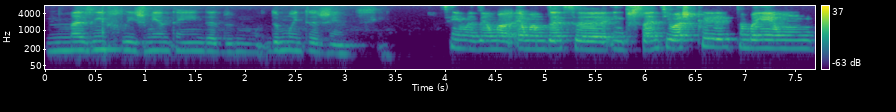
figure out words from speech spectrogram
mas infelizmente ainda de, de muita gente, sim. Sim, mas é uma, é uma mudança interessante e eu acho que também é um,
